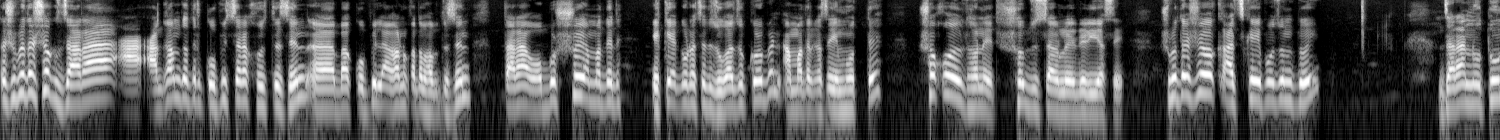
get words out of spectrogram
তো সুপ্রিয় দর্শক যারা আগাম জাতের কপি চারা খুঁজতেছেন বা কপি লাগানোর কথা ভাবতেছেন তারা অবশ্যই আমাদের একে একটার সাথে যোগাযোগ করবেন। আমাদের কাছে এই মুহূর্তে সকল ধরনের সবজি চারাগুলো রেডি আছে। সুপ্রিয় দর্শক আজকে এই পর্যন্তই। যারা নতুন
